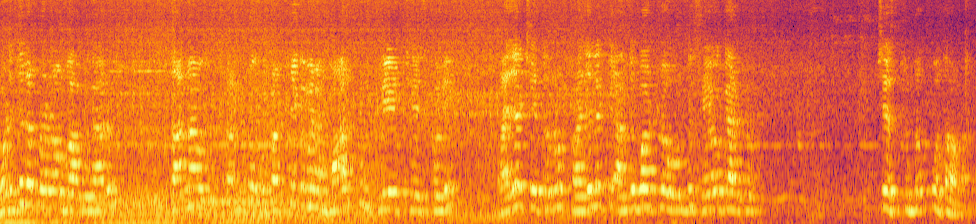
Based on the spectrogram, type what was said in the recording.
వడతల ప్రణవ్ బాబు గారు తన తనకు ఒక ప్రత్యేకమైన మార్పును క్రియేట్ చేసుకొని ప్రజాక్షేత్రంలో ప్రజలకి అందుబాటులో ఉంటూ సేవ కార్యక్రమం చేస్తుంటూ పోతా ఉన్నారు.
